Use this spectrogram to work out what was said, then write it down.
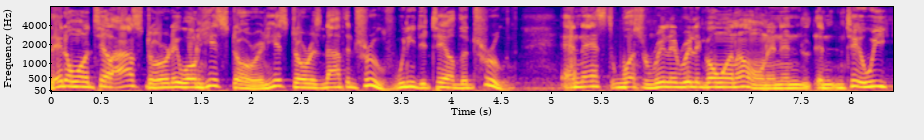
they don't want to tell our story. They want his story, and his story is not the truth. We need to tell the truth, and that's what's really, really going on. And, then and until we,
